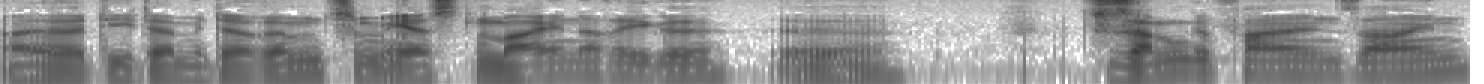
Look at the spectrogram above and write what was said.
äh, die da mit der RIM zum 1. Mai in der Regel äh, zusammengefallen seien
